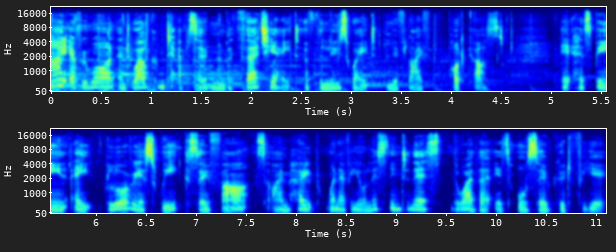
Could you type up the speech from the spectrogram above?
Hi, everyone, and welcome to episode number 38 of the Lose Weight, Live Life podcast. It has been a glorious week so far, so I'm hope whenever you're listening to this, the weather is also good for you.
